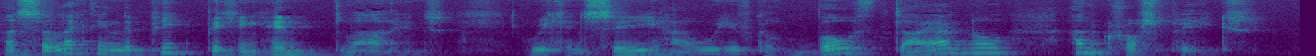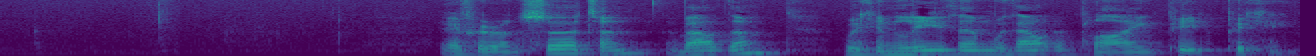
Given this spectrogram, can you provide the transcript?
and selecting the peak picking hint lines. We can see how we have got both diagonal and cross peaks. If we're uncertain about them, we can leave them without applying peak picking.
